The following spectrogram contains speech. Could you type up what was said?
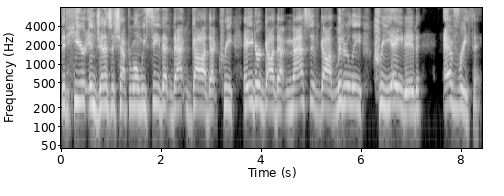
That here in Genesis chapter one, we see that that God, that creator God, that massive God literally created everything.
